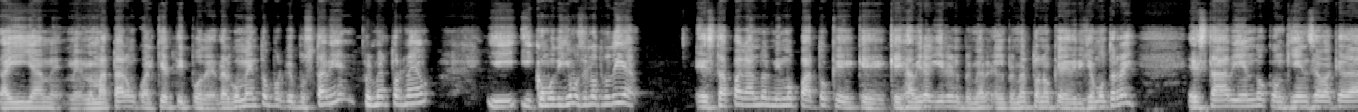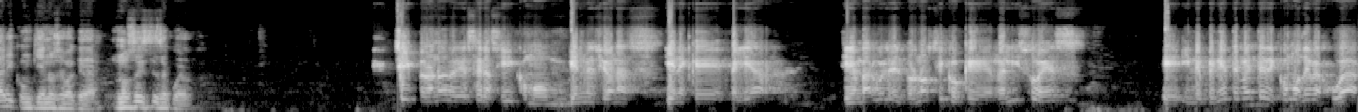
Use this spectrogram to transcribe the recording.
ahí ya me, mataron cualquier tipo de, argumento porque pues está bien, primer torneo. Y, como dijimos el otro día, está pagando el mismo pato que, Javier Aguirre en el, primer, el primer torneo que dirigió Monterrey. Está viendo con quién se va a quedar y con quién no se va a quedar. No sé si estás de acuerdo. Sí, pero no debería ser así, como bien mencionas, tiene que pelear sin embargo, el, pronóstico que realizo es, eh, independientemente de cómo debe jugar,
